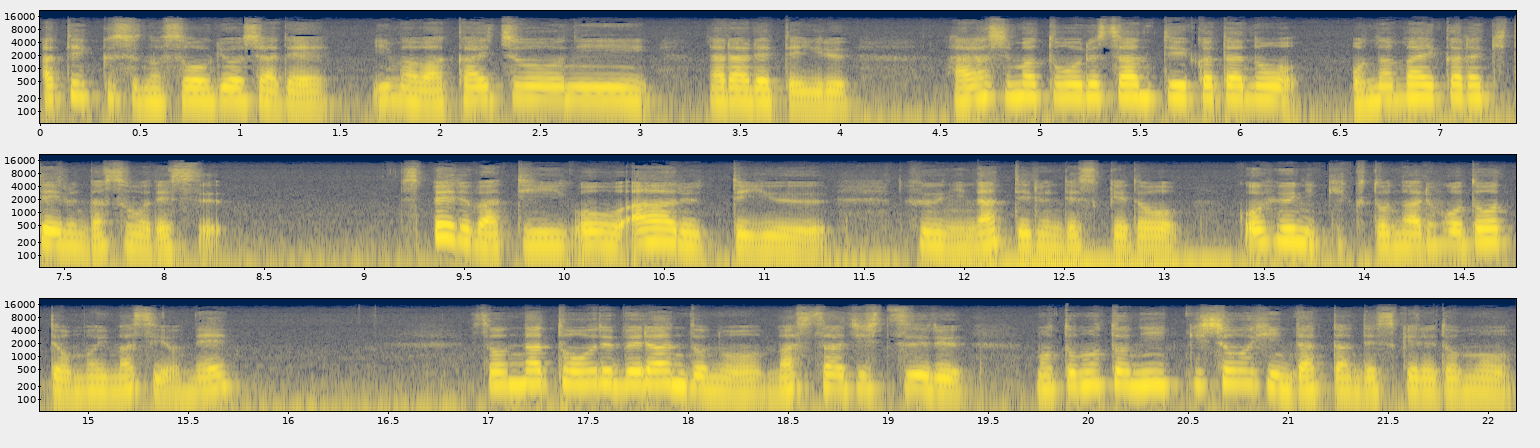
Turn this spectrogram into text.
アテックスの創業者で今は会長になられている原島徹さんという方のお名前から来ているんだそうです。スペルは TOR っていう風になってるんですけどこういう風に聞くとなるほどって思いますよね。そんなトールブランドのマッサージツールもともと人気商品だったんですけれども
